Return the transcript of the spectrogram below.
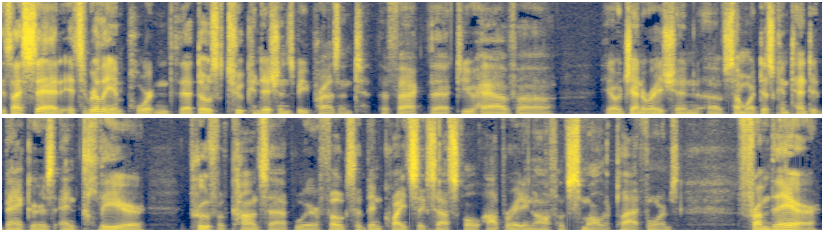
as I said, it's really important that those two conditions be present. The fact that you have, uh, you know, a generation of somewhat discontented bankers and clear – proof of concept where folks have been quite successful operating off of smaller platforms. From there,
